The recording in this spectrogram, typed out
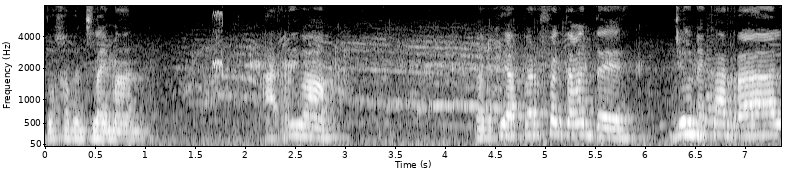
Doha Slyman. Arriba. La cogía perfectamente Johnny Carral.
